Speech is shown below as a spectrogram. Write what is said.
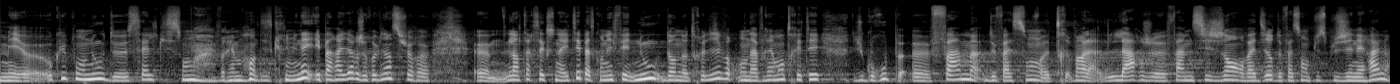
Mais euh, occupons-nous de celles qui sont vraiment discriminées. Et par ailleurs, je reviens sur euh, euh, l'intersectionnalité, parce qu'en effet, nous, dans notre livre, on a vraiment traité du groupe femmes de façon large, femmes cisgenres, on va dire, de façon en plus plus générale.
